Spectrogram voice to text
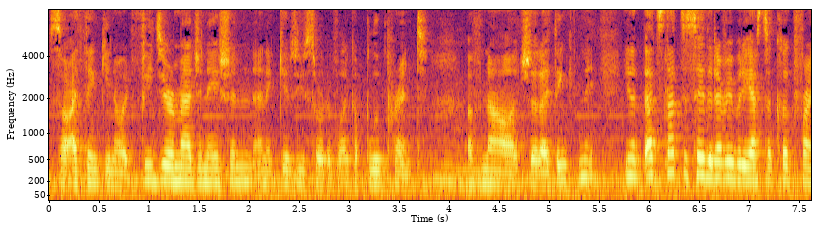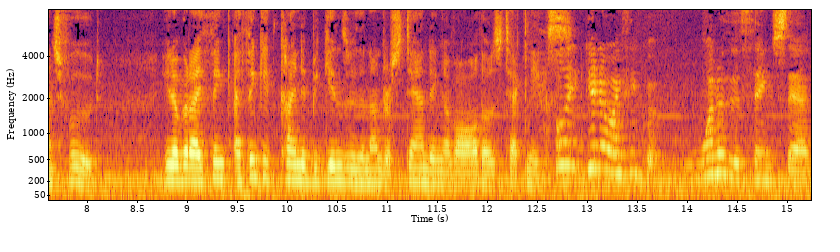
So I think, you know, it feeds your imagination and it gives you sort of like a blueprint mm-hmm. of knowledge that I think, you know, that's not to say that everybody has to cook French food you know but i think i think it kind of begins with an understanding of all those techniques well you know i think one of the things that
